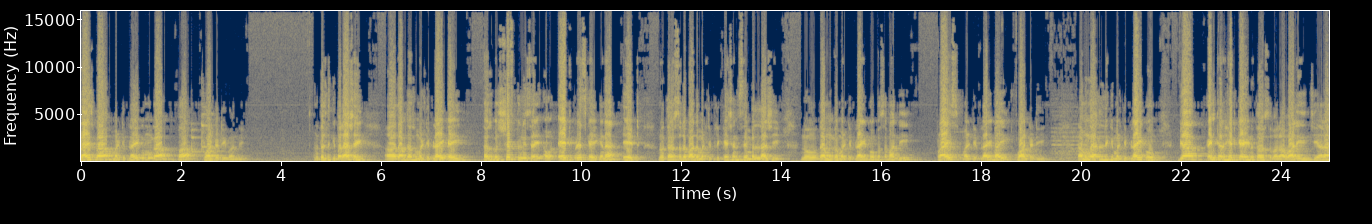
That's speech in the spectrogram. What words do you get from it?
پرایس به ملټیپلای کوو موږ په کوانټټي باندې نو دلته کې به راشئ دا به تاسو ملټیپلای کوئ تاسو به شفټ ونیسئ او ایډ پریس کوئ که نه ایډ نو تاسو سره به د ملټیپلیکیشن سیمبل راشي نو دا مونږ ملټیپلای کو په څه باندې پرایس ملټیپلای بای کوانټټي دا مونږ دلته کې ملټیپلای کو بیا انټر هډ کوي نو تاسو به راوالي چې یاره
